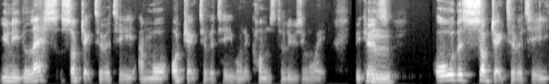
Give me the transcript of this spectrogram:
You need less subjectivity and more objectivity when it comes to losing weight because. Mm. all the subjectivity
